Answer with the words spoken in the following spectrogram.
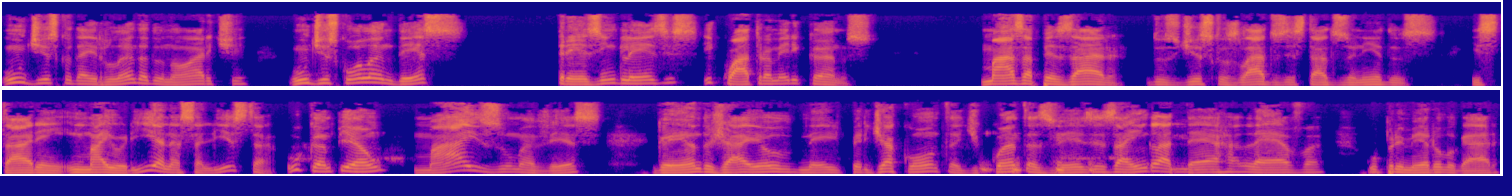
um disco da Irlanda do Norte, um disco holandês, três ingleses e quatro americanos. Mas apesar dos discos lá dos Estados Unidos estarem em maioria nessa lista, o campeão, mais uma vez, ganhando já, eu nem perdi a conta de quantas vezes a Inglaterra leva o primeiro lugar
